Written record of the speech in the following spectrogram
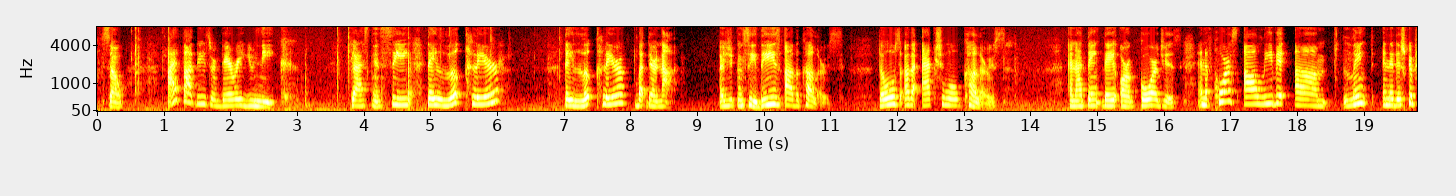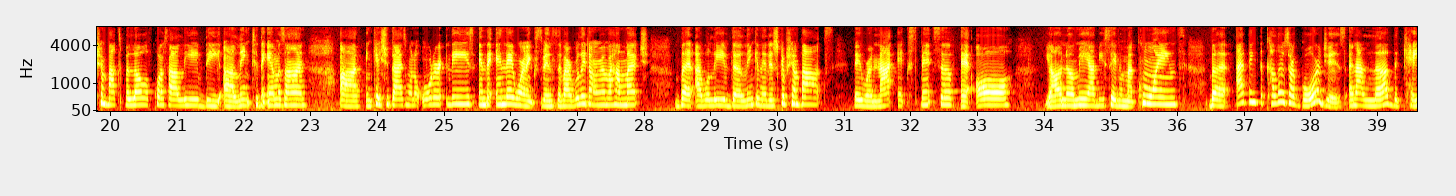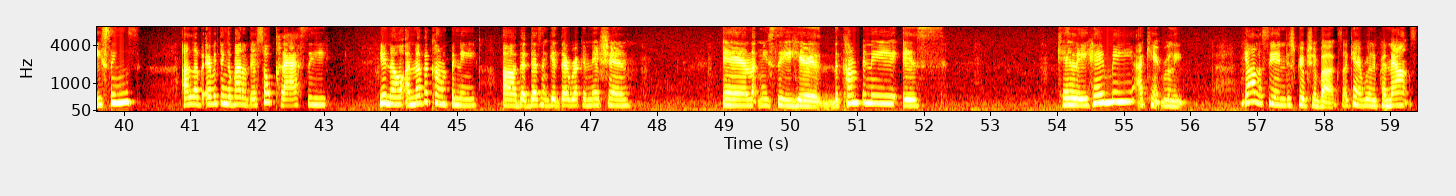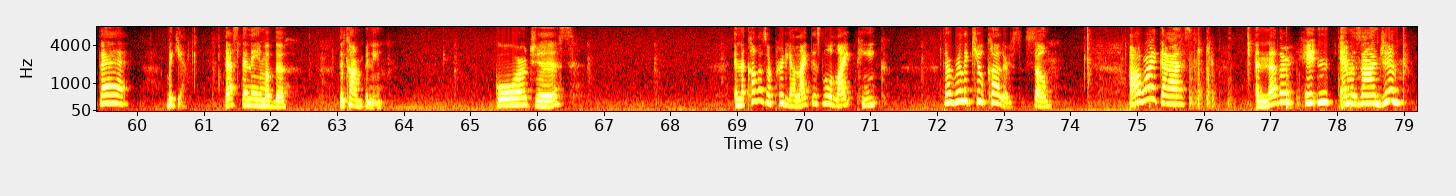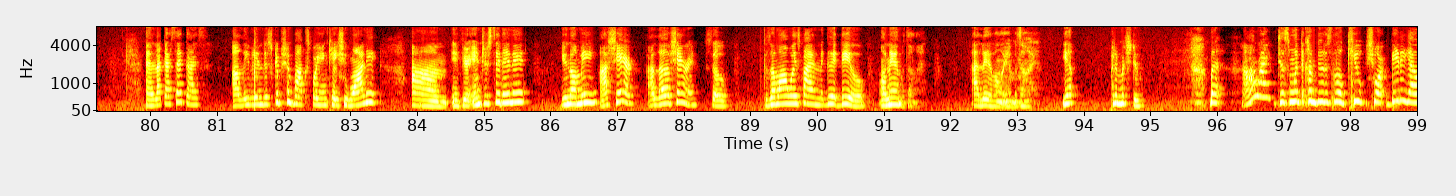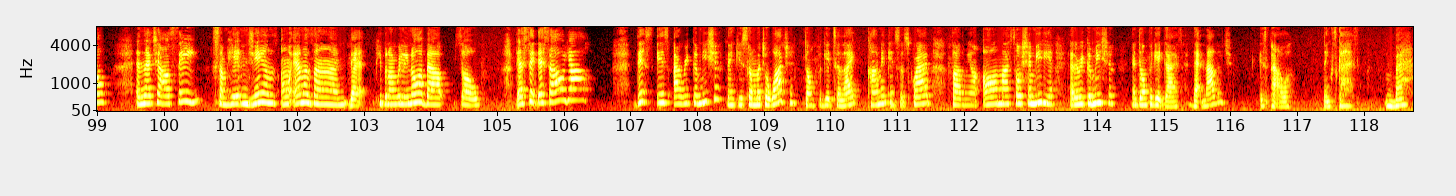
So, I thought these were very unique. You guys can see, they look clear. They look clear, but they're not. As you can see, these are the colors. Those are the actual colors and I think they are gorgeous. And of course I'll leave it um, linked in the description box below. Of course I'll leave the uh, link to the Amazon uh, in case you guys want to order these and, the, and they weren't expensive. I really don't remember how much but I will leave the link in the description box. They were not expensive at all. Y'all know me I be saving my coins but I think the colors are gorgeous and I love the casings. I love everything about them they're so classy you know another company uh, that doesn't get their recognition. And let me see here. The company is Kelly Hemi. I can't really y'all will see in the description box. I can't really pronounce that. But yeah that's the name of the the company. Gorgeous. And the colors are pretty. I like this little light pink they're really cute colors. So, alright guys. Another hidden Amazon gem. And like I said guys, I'll leave it in the description box for you in case you want it. Um, if you're interested in it, you know me, I share. I love sharing. So, because I'm always finding a good deal on Amazon. I live on Amazon. Yep, pretty much do. But, alright, just wanted to come do this little cute short video and let y'all see some hidden gems on Amazon that people don't really know about. So that's it. That's all y'all. This is Arika Misha. Thank you so much for watching. Don't forget to like, comment, and subscribe. Follow me on all my social media at Arika Misha. And don't forget guys, that knowledge is power. Thanks guys. Bye.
